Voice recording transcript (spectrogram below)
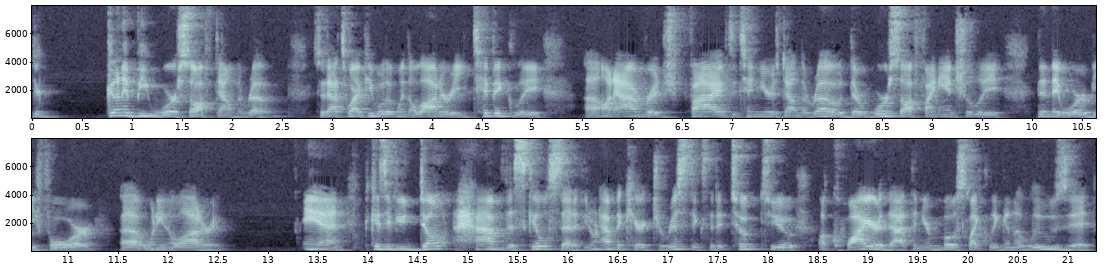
you're going to be worse off down the road so that's why people that win the lottery typically uh, on average five to ten years down the road they're worse off financially than they were before uh, winning the lottery and because if you don't have the skill set, if you don't have the characteristics that it took to acquire that, then you're most likely going to lose it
